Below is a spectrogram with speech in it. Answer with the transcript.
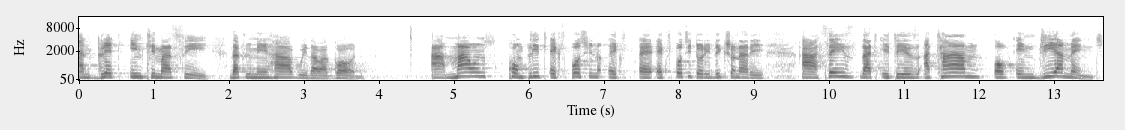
and great intimacy that we may have with our God. Uh, Mounce's complete ex, uh, expository dictionary uh, says that it is a term of endearment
